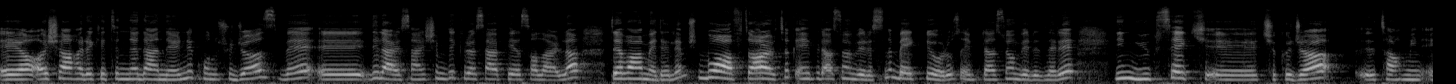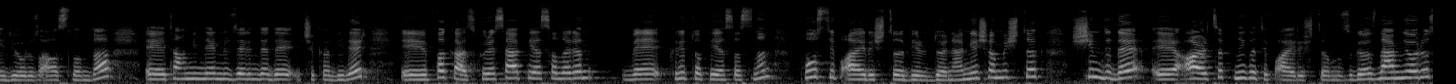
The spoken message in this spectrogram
E, aşağı hareketin nedenlerini konuşacağız ve e, dilersen şimdi küresel piyasalarla devam edelim. Şimdi bu hafta artık enflasyon verisini bekliyoruz. Enflasyon verilerinin yüksek e, çıkacağı e, tahmin ediyoruz aslında. E, tahminlerin üzerinde de çıkabilir. E, fakat küresel piyasaların ve kripto piyasasının pozitif ayrıştığı bir dönem yaşamıştık. Şimdi de e, artık negatif ayrıştığımızı gözlemliyoruz.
